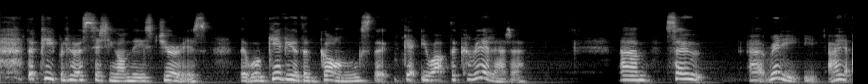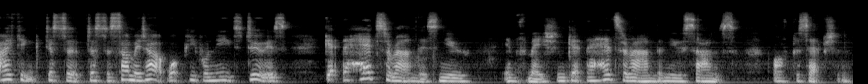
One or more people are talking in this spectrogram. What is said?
the people who are sitting on these juries that will give you the gongs that get you up the career ladder. Um, so, uh, really, I, I, think just to just to sum it up, what people need to do is get their heads around this new information, get their heads around the new science of perception,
